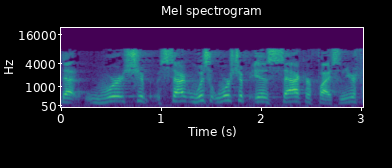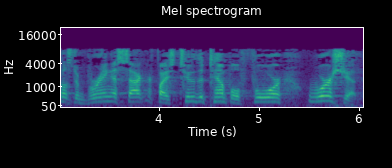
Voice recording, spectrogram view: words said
that worship, sac, worship is sacrifice, and you're supposed to bring a sacrifice to the temple for worship.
